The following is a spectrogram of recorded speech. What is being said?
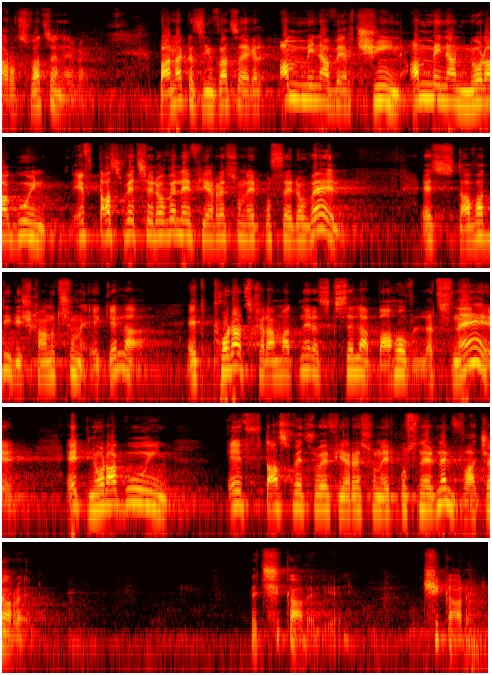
կառուցված են եղել։ Բանակը զինված է եղել ամենավերջին, ամենանորագույն F16-երով էլ F32-երով էլ այս դավադիր իշխանությունը եկել է, այդ փորած խրամատները սկսել է բահով լցնել, այդ նորագույն F16 ու F32-ներն էլ վաճառել։ Դա չի կարելի էլի։ Չի կարելի։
